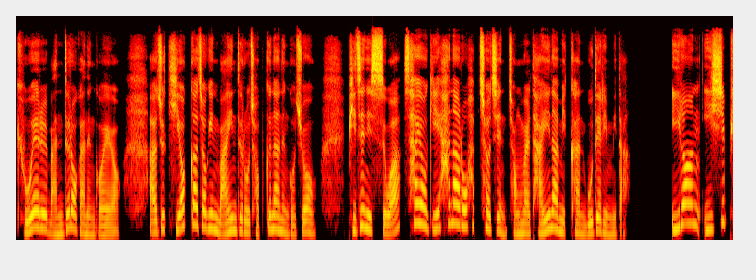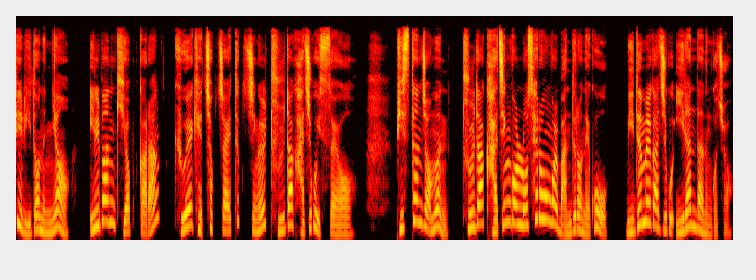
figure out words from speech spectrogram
교회를 만들어가는 거예요. 아주 기업가적인 마인드로 접근하는 거죠. 비즈니스와 사역이 하나로 합쳐진 정말 다이나믹한 모델입니다. 이런 ECP 리더는요. 일반 기업가랑 교회 개척자의 특징을 둘 다 가지고 있어요. 비슷한 점은 둘 다 가진 걸로 새로운 걸 만들어내고 믿음을 가지고 일한다는 거죠.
